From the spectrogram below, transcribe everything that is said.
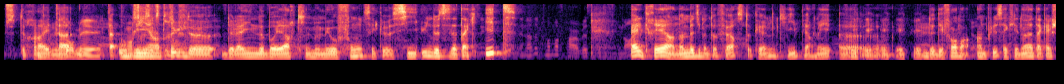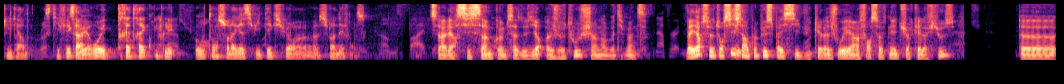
c'est peut-être pas Ouais, le premier tour, mais. T'as oublié un truc de, de la ligne de Briard qui me met au fond, c'est que si une de ses attaques hit, elle crée un Embodiment of First token qui permet euh, de défendre un de plus avec les non-attack action cards. Ce qui fait que le héros est très très complet, autant sur l'agressivité que sur, euh, sur la défense. Ça a l'air si simple comme ça de dire euh, je touche un embodiment. D'ailleurs, ce tour-ci, c'est un peu plus spicy, vu qu'elle a joué un Force of Nature qu'elle a fuse. Euh,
